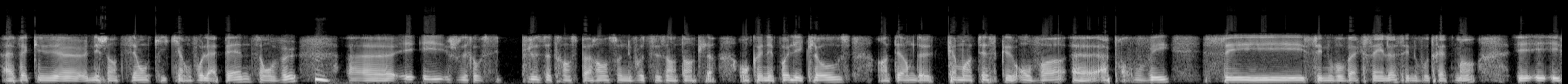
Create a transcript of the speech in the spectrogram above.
avec un, échantillon qui, qui en vaut la peine, si on veut. Hum. Euh, et, et je voudrais aussi plus de transparence au niveau de ces ententes-là. On ne connaît pas les clauses en termes de comment est-ce qu'on va euh, approuver ces, ces nouveaux vaccins-là, ces nouveaux traitements. Et, et,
